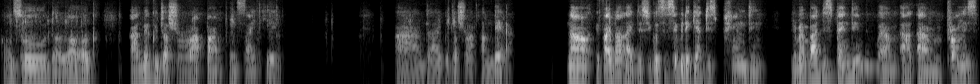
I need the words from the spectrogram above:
console.log and make we just wrap them inside here and I could just wrap them there. Now, if I don't like this, you go see, see, we get this pending. Remember this pending um, uh, um, promise,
